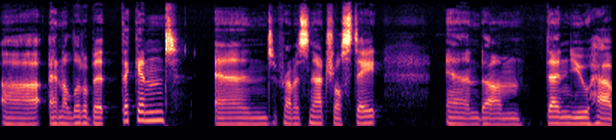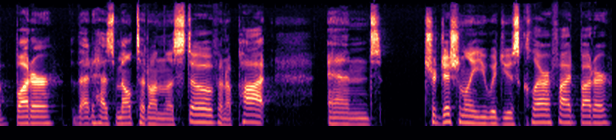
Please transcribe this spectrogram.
uh, and a little bit thickened and from its natural state. And um, then you have butter that has melted on the stove in a pot. And traditionally, you would use clarified butter,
